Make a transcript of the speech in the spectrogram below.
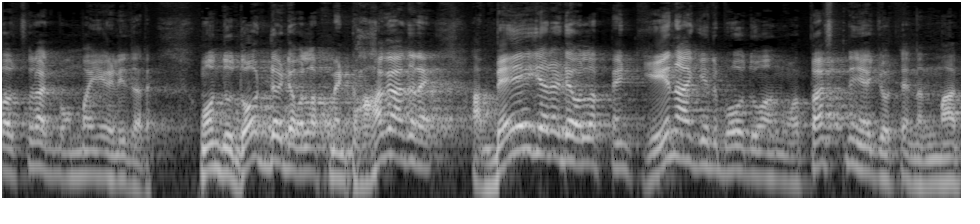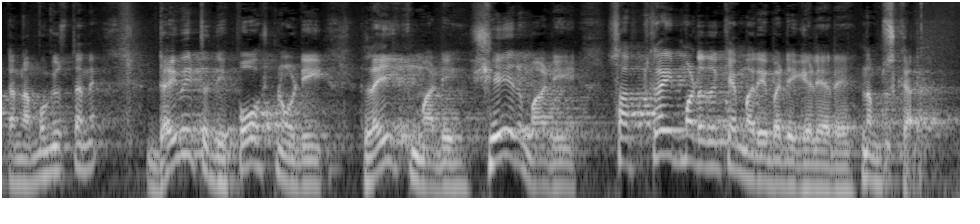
ಬಸವರಾಜ ಬೊಮ್ಮಾಯಿ ಹೇಳಿದ್ದಾರೆ. ಒಂದು ದೊಡ್ಡ ಡೆವಲಪ್ಮೆಂಟ್ ಹಾಗಾದರೆ ಆ ಮೇಜರ್ ಡೆವಲಪ್ಮೆಂಟ್ ಏನಾಗಿರ್ಬೋದು ಅನ್ನುವ ಪ್ರಶ್ನೆಯ ಜೊತೆ ನನ್ನ ಮಾತನ್ನು ಮುಗಿಸ್ತೇನೆ. ದಯವಿಟ್ಟು ದಿ ಪೋಸ್ಟ್ ನೋಡಿ ಲೈಕ್ ಮಾಡಿ ಶೇರ್ ಮಾಡಿ ಸಬ್ಸ್ಕ್ರೈಬ್ ಮಾಡೋದಕ್ಕೆ ಮರಿಬೇಡಿ ಗೆಳೆಯರೆ. ನಮಸ್ಕಾರ.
